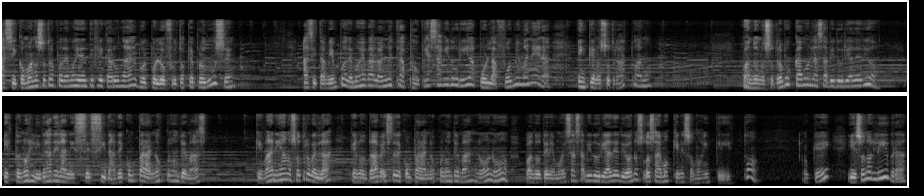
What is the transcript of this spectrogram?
Así como nosotros podemos identificar un árbol por los frutos que produce, así también podemos evaluar nuestra propia sabiduría por la forma y manera en que nosotros actuamos. Cuando nosotros buscamos la sabiduría de Dios, esto nos libra de la necesidad de compararnos con los demás. Qué manía a nosotros, ¿verdad? Que nos da a veces de compararnos con los demás. No, no. Cuando tenemos esa sabiduría de Dios, nosotros sabemos quiénes somos en Cristo. ¿Ok? Y eso nos libra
